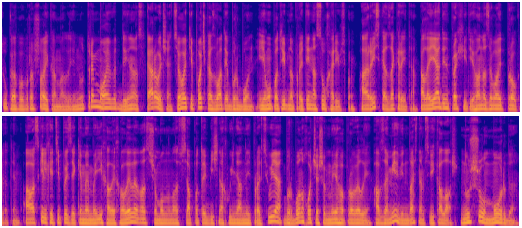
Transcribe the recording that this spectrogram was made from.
сука, попрошайка малий, ну тримай, веди нас. Коротше, цього тіпочка звати Бурбон, і йому потрібно пройти на Сухарівську, а Риська закрита. Але є один прохід, його називають проклятим. А оскільки тіпи, з якими ми їхали, хвалили нас, що мов у нас вся потайбічна хуйня не працює, Бурбон хоче, щоб ми його провели. А взамін він дасть нам свій калаш. Ну що, морда?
